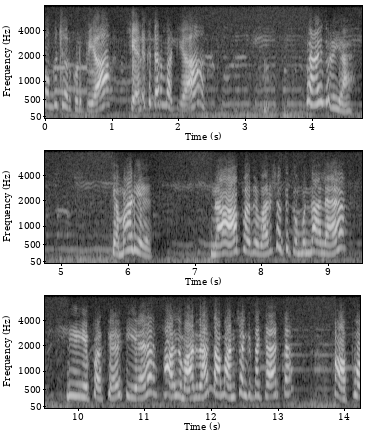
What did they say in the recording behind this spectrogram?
பொங்குச்சோறு கொடுப்பியா? எனக்கு தர மாட்டியா பயந்துடியா எம்மாடி நாற்பது வருஷத்துக்கு முன்னால நீ இப்ப கேட்டிய அது மாதிரிதான் இந்த மனுஷங்கிட்ட கேட்டேன். அப்போ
